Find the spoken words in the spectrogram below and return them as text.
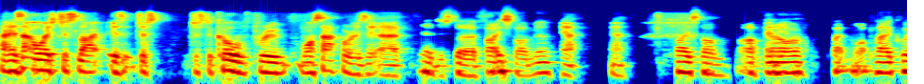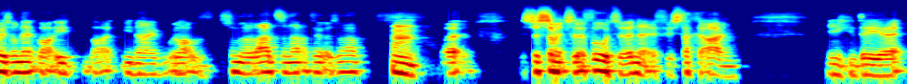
And is that always just like? Is it just just a call through WhatsApp, or is it a? Yeah, just a FaceTime. Yeah. Yeah, yeah. FaceTime half an And hour. Might play a quiz on it, like you, like you know, like with some of the lads and that do it as well. Hmm. But it's just something to look forward to, isn't it? If you're stuck at home, you can do your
